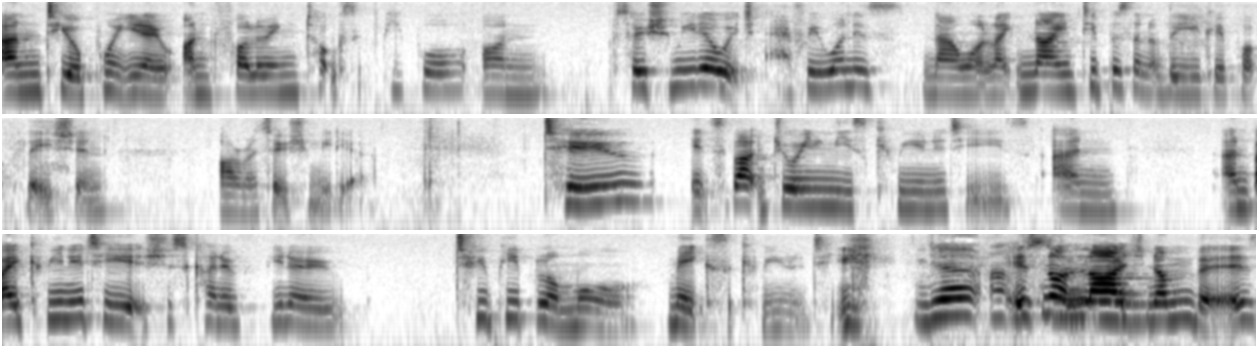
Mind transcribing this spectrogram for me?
and to your point you know unfollowing toxic people on social media which everyone is now on like 90% of the UK population are on social media. Two it's about joining these communities and and by community it's just kind of you know two people or more makes a community. Yeah, it's not large absolutely. numbers.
